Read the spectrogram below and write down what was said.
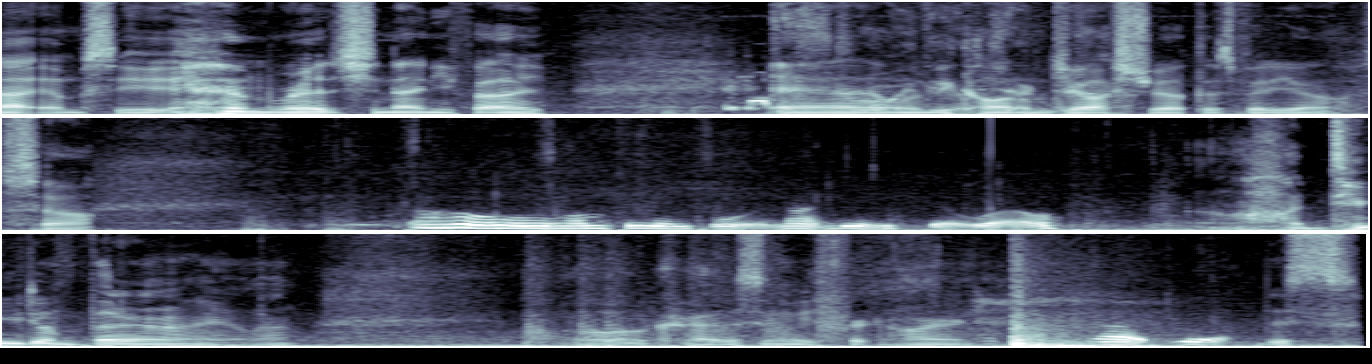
not MC, MRich95 and I'm going to be calling him Josh throughout this video, so Oh, I'm feeling for it, not doing so well. oh, dude, you're doing better than I am, man. Oh crap, this is to be freaking hard. Uh, yeah. This,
